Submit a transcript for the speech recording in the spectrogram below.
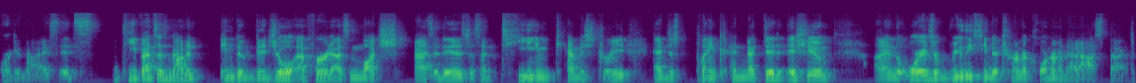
organized. It's defense is not an individual effort as much as it is just a team chemistry and just playing connected issue. and the Warriors have really seemed to turn a corner in that aspect.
